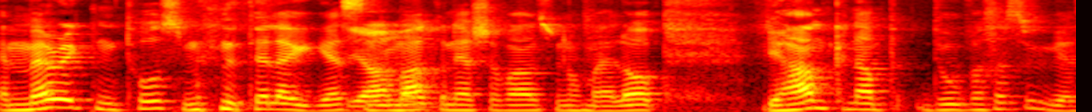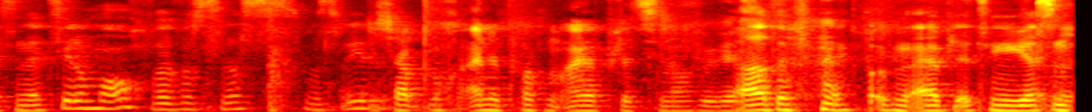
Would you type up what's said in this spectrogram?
American Toast mit Nutella gegessen. Ja. Marco und der Chef haben es mir nochmal erlaubt. Wir haben knapp, du, was hast du gegessen? Erzähl doch mal auch, was, was, was, was wir Ich habe noch eine Packung Eierplätzchen aufgegessen. Ah, hat Packung Eierplätzchen gegessen.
